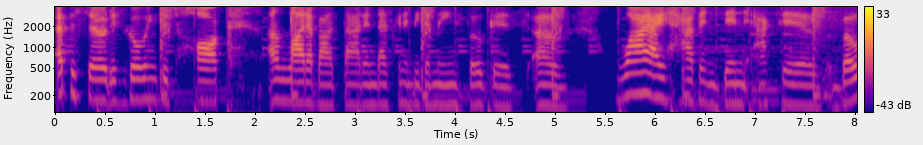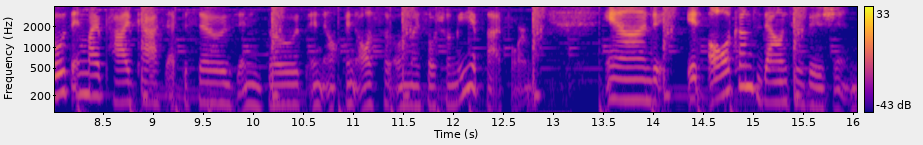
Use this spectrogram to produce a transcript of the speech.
episode is going to talk a lot about that, and that's going to be the main focus of why I haven't been active both in my podcast episodes and both and, and also on my social media platform. And it all comes down to vision.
